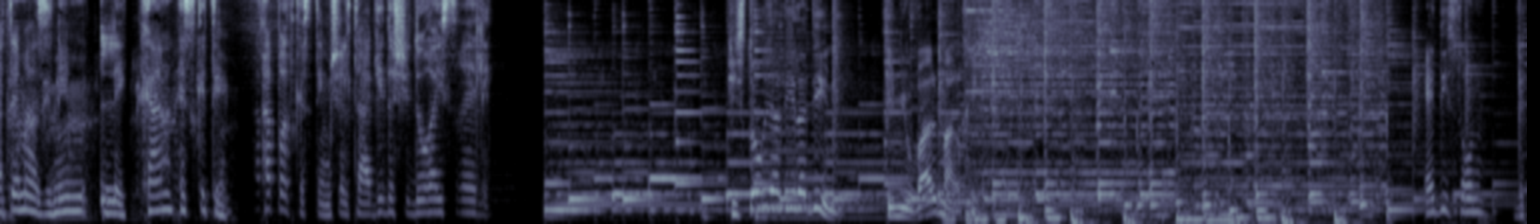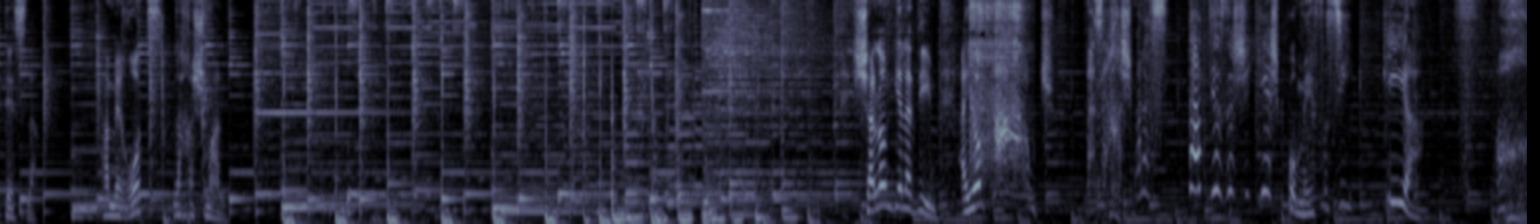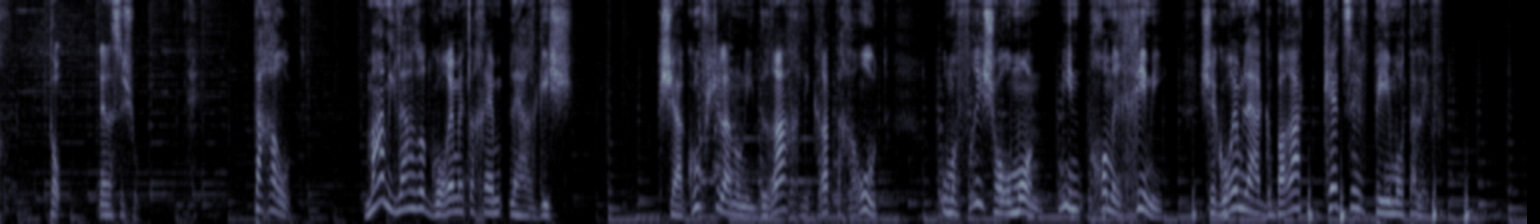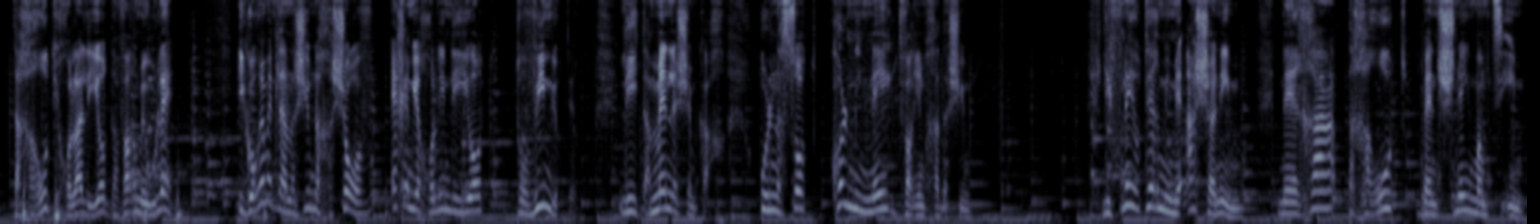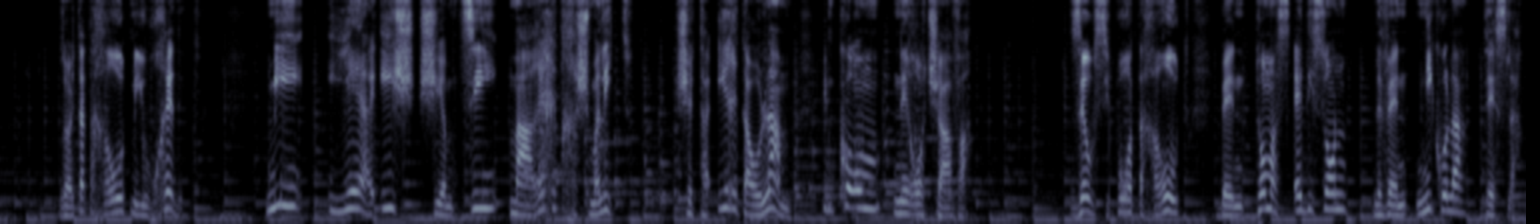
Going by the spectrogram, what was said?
אתם מאזינים לכאן הסכתים, הפודקאסטים של תאגיד השידור הישראלי. היסטוריה לילדים עם יובל מלכי. אדיסון וטסלה, המרוץ לחשמל. שלום ילדים, היום... אאוץ'! מה זה החשמל הסטטי הזה שיש פה? מאיפה זה הגיע? אוח... טוב, ננסה שוב. תחרות. מה המילה הזאת גורמת לכם להרגיש? כשהגוף שלנו נדרך לקראת תחרות, הוא מפריש הורמון, מין חומר כימי, שגורם להגברת קצב פעימות הלב. תחרות יכולה להיות דבר מעולה. היא גורמת לאנשים לחשוב איך הם יכולים להיות טובים יותר, להתאמן לשם כך ולנסות כל מיני דברים חדשים. לפני יותר ממאה שנים נערכה תחרות בין שני ממציאים. זו הייתה תחרות מיוחדת. מי יהיה האיש שימציא מערכת חשמלית שתאיר את העולם במקום נרות שעווה? זהו סיפור התחרות בין תומאס אדיסון לבין ניקולה טסלה.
